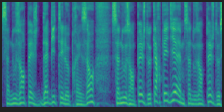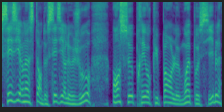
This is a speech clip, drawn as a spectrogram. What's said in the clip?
Ça nous empêche d'habiter le présent, ça nous empêche de carpe diem, ça nous empêche de saisir l'instant, de saisir le jour, en se préoccupant le moins possible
